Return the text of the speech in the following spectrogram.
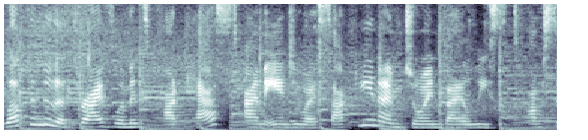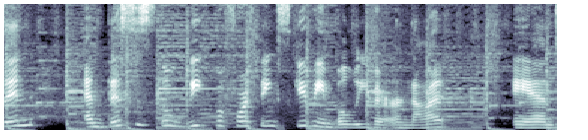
Welcome to the Thrive Women's Podcast. I'm Angie Wysocki and I'm joined by Lisa Thompson. And this is the week before Thanksgiving, believe it or not. And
